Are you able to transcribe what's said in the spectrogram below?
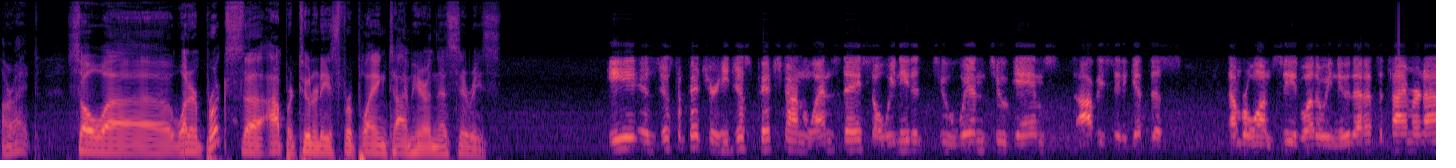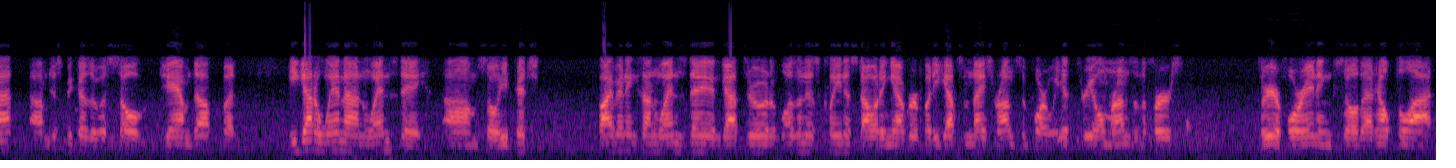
All right. So, uh, what are Brooks' uh, opportunities for playing time here in this series? He is just a pitcher. He just pitched on Wednesday, so we needed to win two games, obviously, to get this number one seed, whether we knew that at the time or not, um, just because it was so jammed up. But he got a win on Wednesday, um, so he pitched five innings on Wednesday and got through it. It wasn't his cleanest outing ever, but he got some nice run support. We hit three home runs in the first three or four innings, so that helped a lot.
